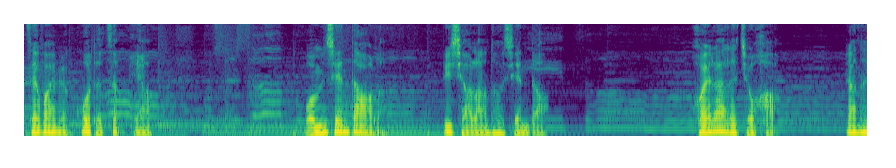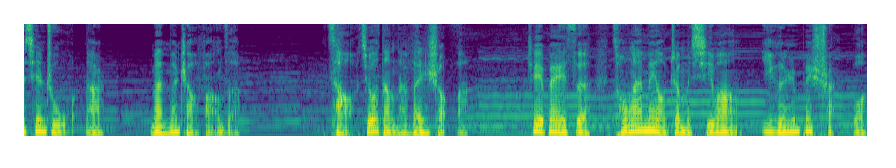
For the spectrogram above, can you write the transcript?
在外面过得怎么样。我们先到了，比小榔头先到。回来了就好，让他先住我那儿。慢慢找房子，早就等他分手了。这辈子从来没有这么希望一个人被甩过。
